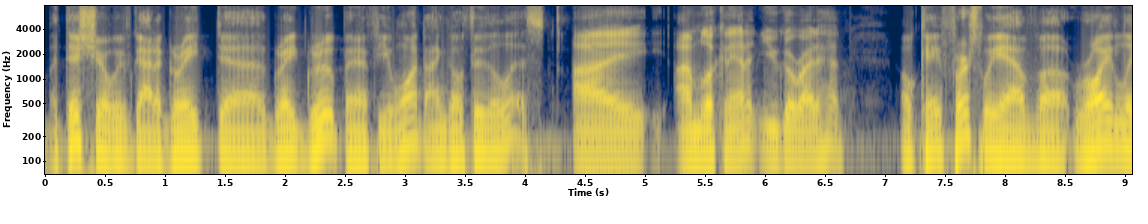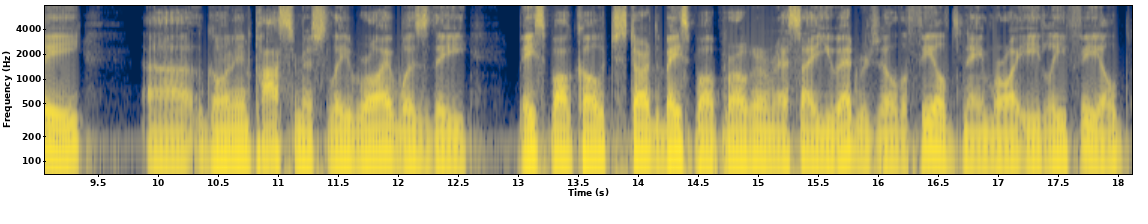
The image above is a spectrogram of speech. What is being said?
but this year we've got a great, uh, great group, and if you want, I can go through the list. I I'm looking at it. You go right ahead. Okay, first we have uh, Roy Lee uh, going in posthumously. Roy was the baseball coach, started the baseball program at SIU Edwardsville. The field's named Roy E. Lee Field,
